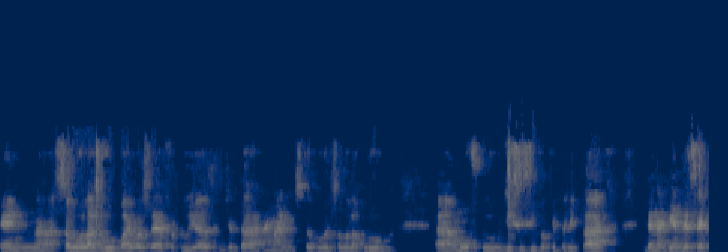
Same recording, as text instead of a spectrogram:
In uh, Savola Group, I was there for two years in Jeddah, and I managed the whole Savola Group. Uh, moved to GCC for Kimberly Clark. Then again, they said,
